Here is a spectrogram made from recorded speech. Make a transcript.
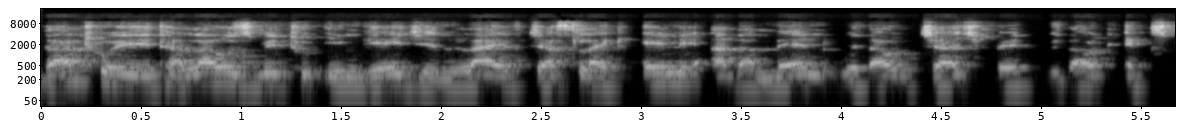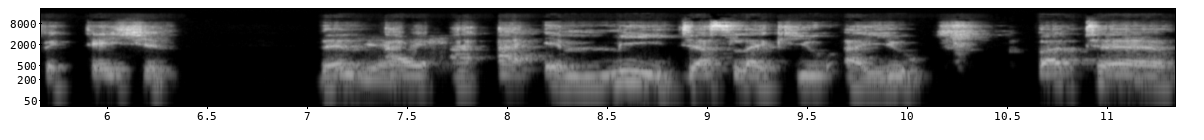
That way, it allows me to engage in life just like any other man without judgment, without expectation. Then yeah. I, I, I, am me just like you are you. But uh,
